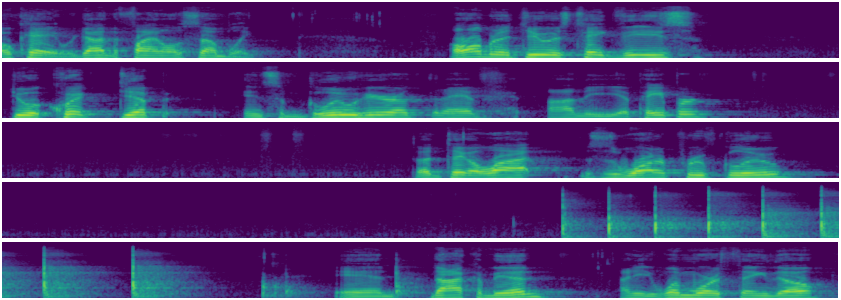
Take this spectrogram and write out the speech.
Okay, we're down to final assembly. All I'm going to do is take these, do a quick dip in some glue here that I have on the uh, paper. Doesn't take a lot. This is waterproof glue. And knock them in. I need one more thing though.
